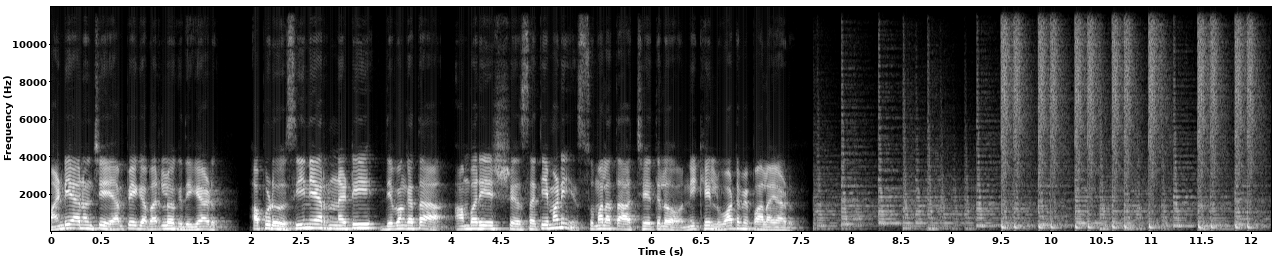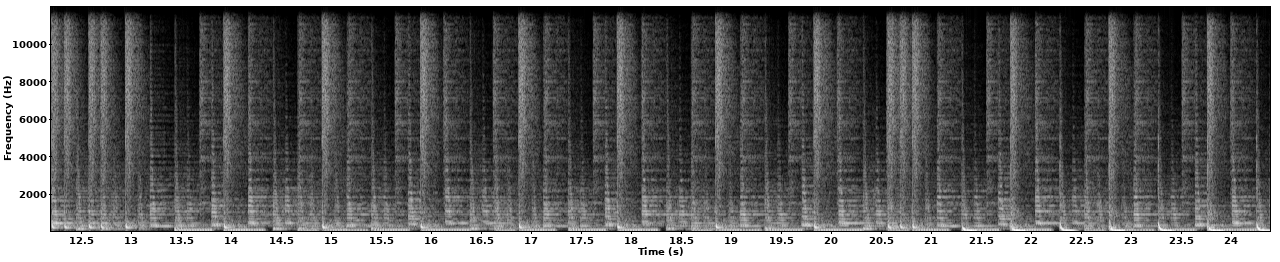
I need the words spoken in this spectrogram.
మండ్యా నుంచి ఎంపీగా బరిలోకి దిగాడు. అప్పుడు సీనియర్ నటి దివంగత అంబరీష్ సతీమణి సుమలత చేతిలో నిఖిల్ ఓటమి పాలయ్యాడు.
